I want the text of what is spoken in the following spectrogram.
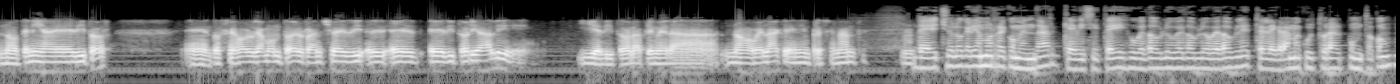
no tenía editor. Eh, Entonces Olga montó el rancho edi- ed- editorial y, editó la primera novela que es impresionante. Mm. De hecho, lo queríamos recomendar que visitéis www.telegramacultural.com,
